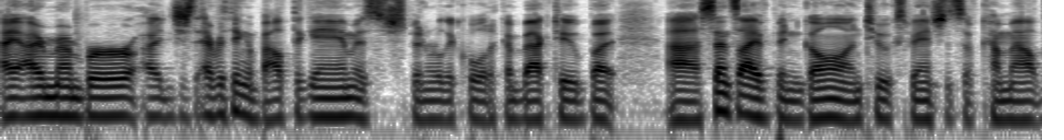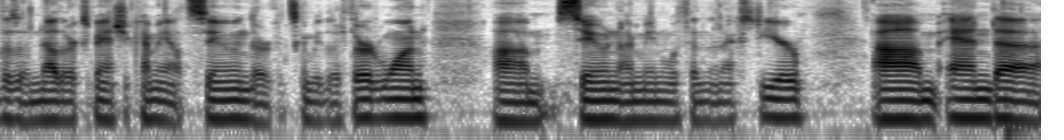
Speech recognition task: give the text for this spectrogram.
I, I remember I just everything about the game has just been really cool to come back to. But uh, since I've been gone two expansions have come out. There's another expansion coming out soon. There, it's gonna be their third one um, soon I mean within the next year. Um, and uh,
